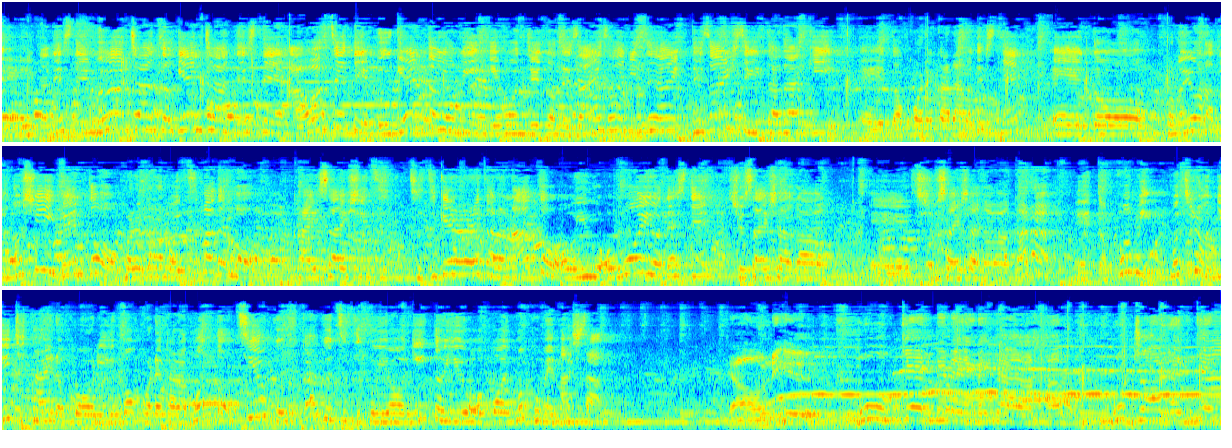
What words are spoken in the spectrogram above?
えーとですねムーちゃんとゲンちゃんですね合わせて無限と読み日本人のデザインさんにデザインしていただき、えー、とこれからはですね、えーと、このような楽しいイベントをこれからもいつまでも開催し続けられたらなという思いをですね主催者側,、えー、主催者側から、えーと、込みもちろん日タイの交流もこれからもっと強く深く続くようにという思いも込めました。Ja, und hier, Mu Gen, Mu Gen, Mu John,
